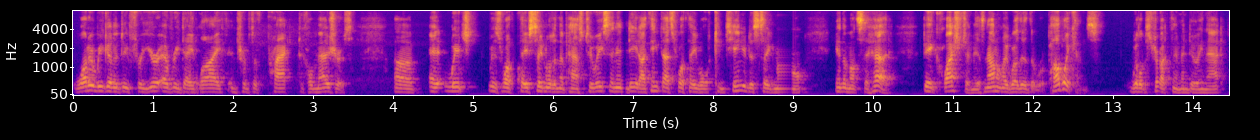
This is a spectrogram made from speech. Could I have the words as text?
what are we going to do for your everyday life in terms of practical measures uh, which is what they signaled in the past two weeks and indeed i think that's what they will continue to signal in the months ahead big question is not only whether the republicans will obstruct them in doing that,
